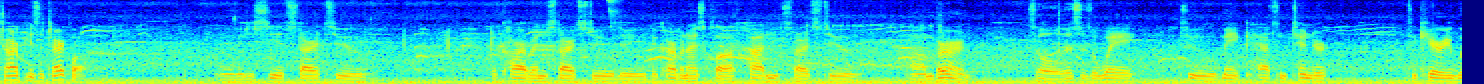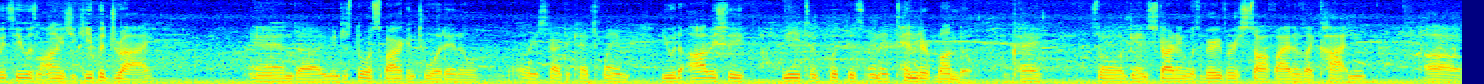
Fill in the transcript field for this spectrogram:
char piece of charcoal and you just see it start to the carbon starts to, the, the carbonized cloth, cotton starts to um, burn. So this is a way to make, have some tinder to carry with you as long as you keep it dry. And uh, you can just throw a spark into it and it'll already start to catch flame. You would obviously need to put this in a tinder bundle, okay? So again, starting with very, very soft items like cotton, uh,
